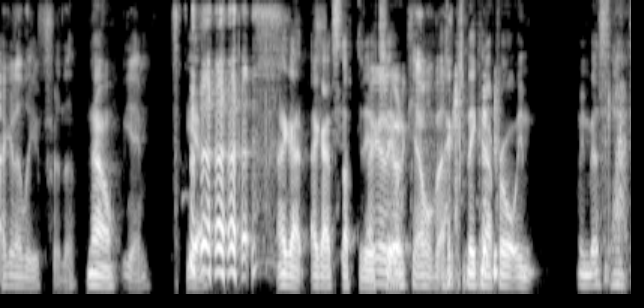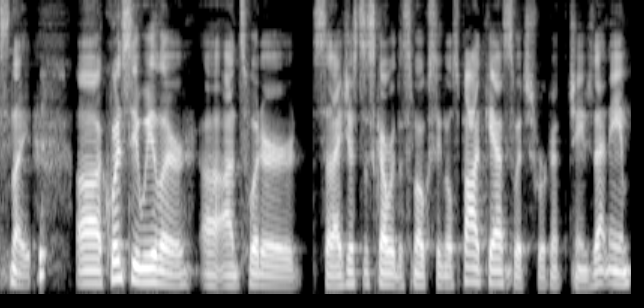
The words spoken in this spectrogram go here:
I gotta leave for the No, game. Yeah. I I got I got stuff to do gotta too. go to Camelback. just making up for what we we missed last night. Uh, Quincy Wheeler uh, on Twitter said, "I just discovered the Smoke Signals podcast, which we're going to change that name.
